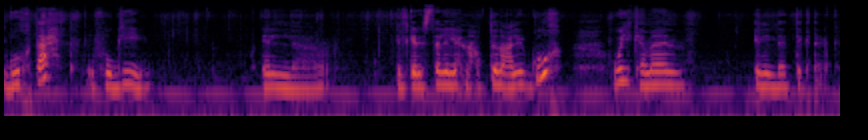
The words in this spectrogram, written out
جوخ تحت وفوقيه ال- الكريستال اللي إحنا حاطين عليه الجوخ وكمان التيك تاك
